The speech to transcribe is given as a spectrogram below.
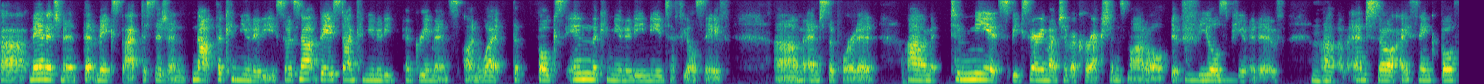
uh, management that makes that decision not the community so it's not based on community agreements on what the folks in the community need to feel safe um, and supported um, to me, it speaks very much of a corrections model. It feels mm-hmm. punitive. Mm-hmm. Um, and so I think both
